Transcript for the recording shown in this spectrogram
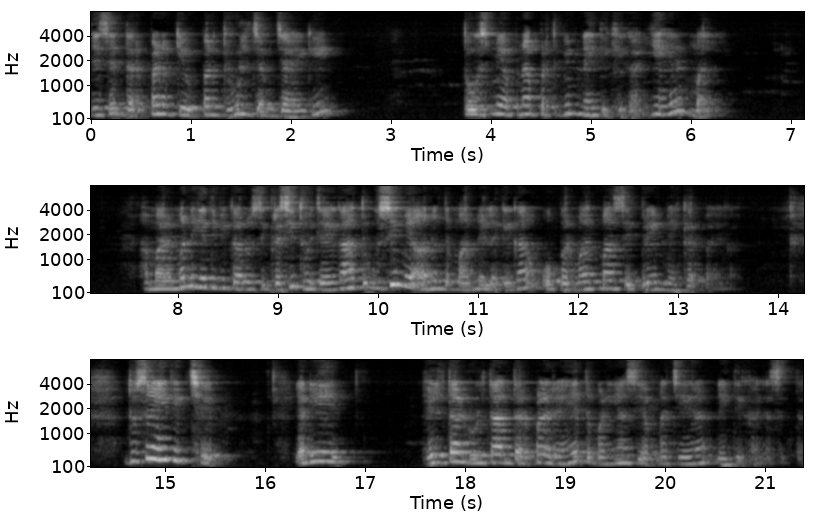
जैसे दर्पण के ऊपर धूल जम जाएगी तो उसमें अपना प्रतिबिंब नहीं दिखेगा। यह है मल हमारा मन यदि विकारों से ग्रसित हो जाएगा तो उसी में आनंद मानने लगेगा, वो परमात्मा से प्रेम नहीं कर पाएगा। दूसरा ही विक्षेप। यानी हिलता डुलता दर्पण रहे तो बढ़िया से अपना चेहरा नहीं देखा जा सकता।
